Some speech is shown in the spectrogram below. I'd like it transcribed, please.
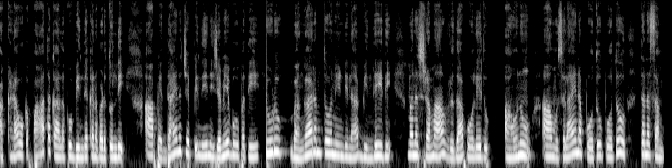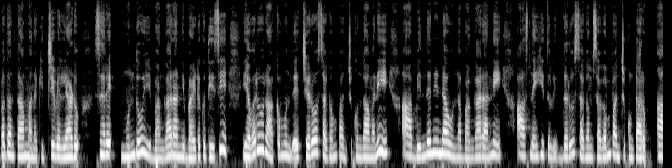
అక్కడ ఒక పాతకాలపు బిందె కనబడుతుంది. ఆ పెద్దాయన చెప్పింది నిజమే భూపతి. చూడు బంగారంతో నిండిన బిందె ఇది. మన శ్రమ వృధా పోలేదు. అవును ఆ ముసలాయన పోతూ పోతూ తన సంపదంతా మనకిచ్చి వెళ్ళాడు. సరే ముందు ఈ బంగారాన్ని బయటకు తీసి ఎవరూ రాకముందే చెరో సగం పంచుకుందామని ఆ బిందె నిండా ఉన్న బంగారాన్ని ఆ స్నేహితులిద్దరూ సగం సగం పంచుకుంటారు. ఆ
